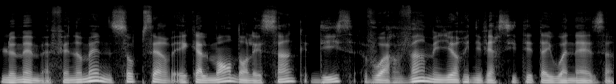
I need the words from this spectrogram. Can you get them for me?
le même phénomène s'observe également dans les 5, 10, voire 20 meilleures universités taïwanaises.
